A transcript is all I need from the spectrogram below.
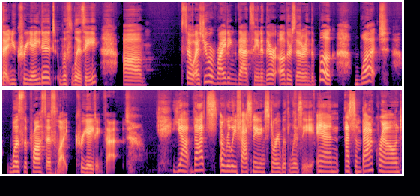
that you created with Lizzie. Um, so, as you were writing that scene, and there are others that are in the book, what was the process like creating that? Yeah, that's a really fascinating story with Lizzie. And as some background,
